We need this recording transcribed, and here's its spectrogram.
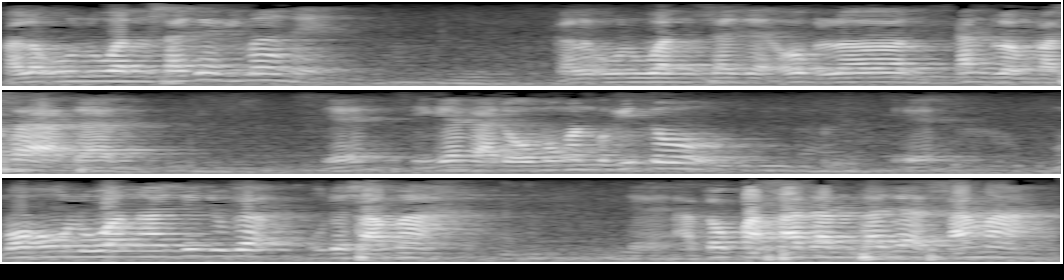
kalau uluan saja gimana? Kalau uluan saja oh belum. Kan belum pasadan ya sehingga nggak ada omongan begitu ya. mau uluan aja juga udah sama. Ya. atau pasadan saja sama.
